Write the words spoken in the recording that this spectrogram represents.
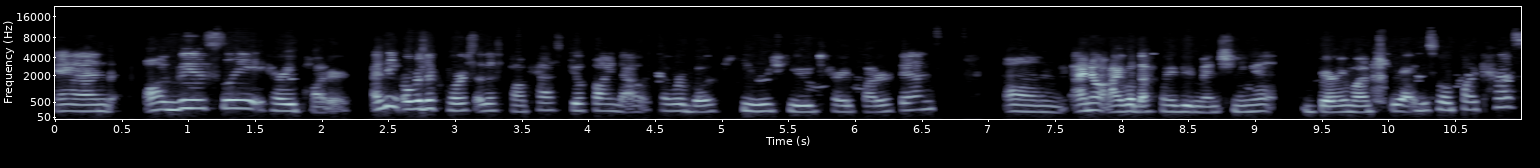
and obviously Harry Potter. I think over the course of this podcast, you'll find out that we're both huge, huge Harry Potter fans. Um, I know I will definitely be mentioning it very much throughout this whole podcast.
